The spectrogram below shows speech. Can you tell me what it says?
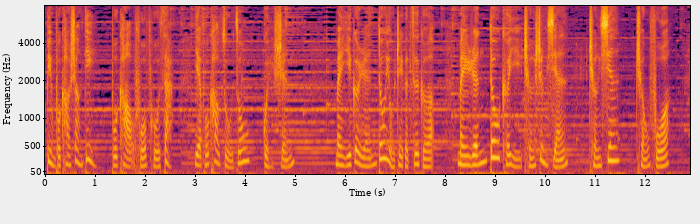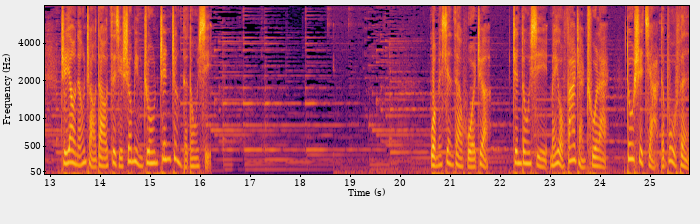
并不靠上帝，不靠佛菩萨，也不靠祖宗鬼神，每一个人都有这个资格。每人都可以成圣贤、成仙、成佛，只要能找到自己生命中真正的东西。我们现在活着，真东西没有发展出来，都是假的部分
